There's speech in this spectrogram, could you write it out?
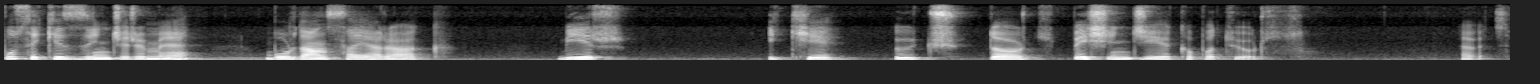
Bu 8 zincirimi buradan sayarak 1 2 3 4 5.'ye kapatıyoruz. Evet.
